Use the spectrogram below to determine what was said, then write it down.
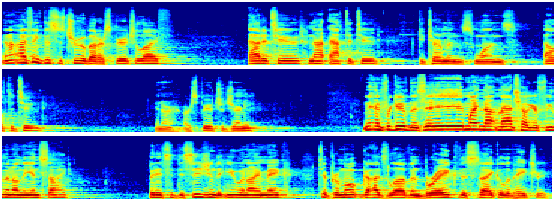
And I think this is true about our spiritual life. Attitude, not aptitude, determines one's altitude in our, our spiritual journey. And forgiveness, it might not match how you're feeling on the inside, but it's a decision that you and I make to promote God's love and break the cycle of hatred.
